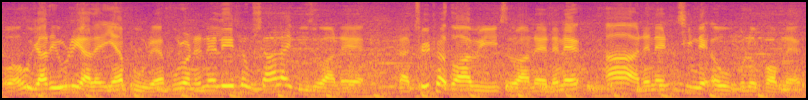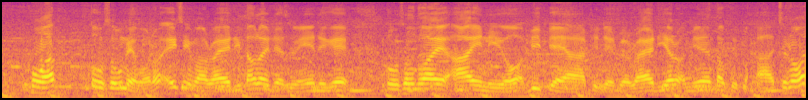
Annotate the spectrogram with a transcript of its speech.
ဟိုအခုရာသီဥတုတွေကလည်းအရန်ပူတယ်ပူတော့နည်းနည်းလေးလှုပ်ရှားလိုက်ပြီဆိုတာနဲ့ဒါချွေးထွက်သွားပြီဆိုတာနဲ့နည်းနည်းအာနည်းနည်းချိနေအောင်ဘယ်လိုခေါ်မလဲခွန်အား တုံဆုံးတယ်ပေါ့နော်အဲ့အချိန်မှာ riot တောက်လိုက်တယ်ဆိုရင်တကယ်ပုံဆုံးသွားတဲ့အားရင်တွေရောအပြည့်ပြန်ရတာဖြစ်တဲ့အတွက် riot ကတော့အမြဲတမ်းတောက်ဖြစ်ပါအာကျွန်တော်က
